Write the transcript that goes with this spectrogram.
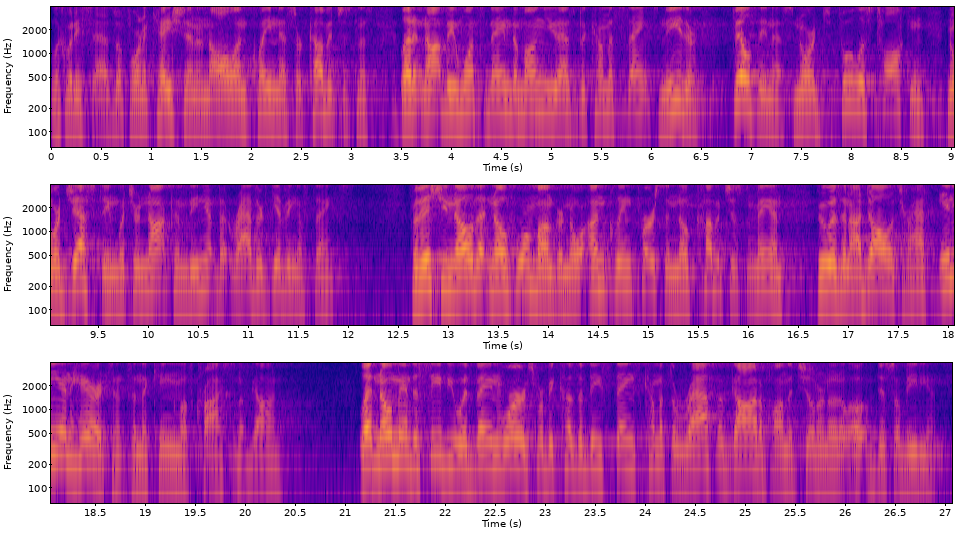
Look what he says. But fornication and all uncleanness or covetousness, let it not be once named among you as becometh saints, neither filthiness, nor foolish talking, nor jesting, which are not convenient, but rather giving of thanks. For this you know that no whoremonger, nor unclean person, no covetous man who is an idolater hath any inheritance in the kingdom of Christ and of God. Let no man deceive you with vain words, for because of these things cometh the wrath of God upon the children of, of disobedience.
